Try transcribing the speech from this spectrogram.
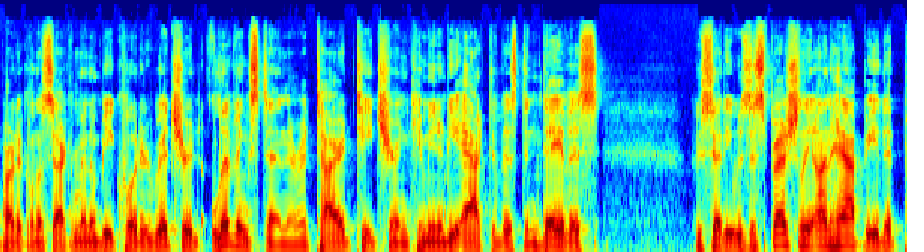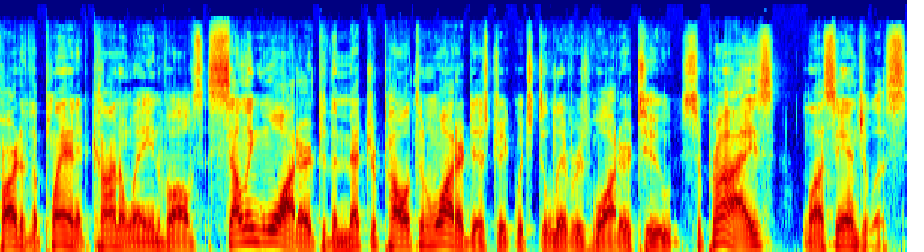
Article in the Sacramento Bee quoted Richard Livingston, a retired teacher and community activist in Davis, who said he was especially unhappy that part of the plan at Conaway involves selling water to the Metropolitan Water District, which delivers water to, surprise, Los Angeles.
